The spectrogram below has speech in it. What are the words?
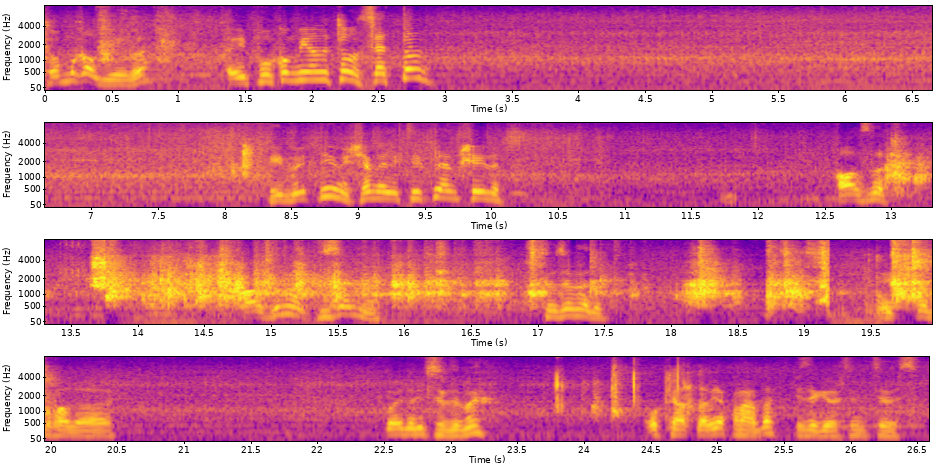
Ton mu kalıyor be? Ej, poco mijany ton? Set ton? Hibrit değilmiş. Hem elektrikli hem şeyli. Gazlı. Gazlı mı? Dizel mi? Çözemedim. İşte bu kadar. Böyle bitirdi mi? O kağıtları yapana da bize görürsün bitiririz.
